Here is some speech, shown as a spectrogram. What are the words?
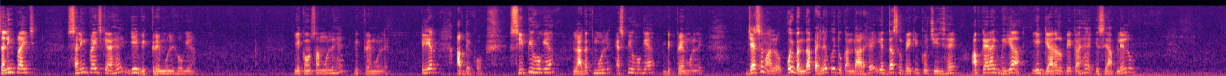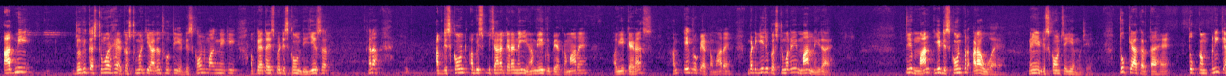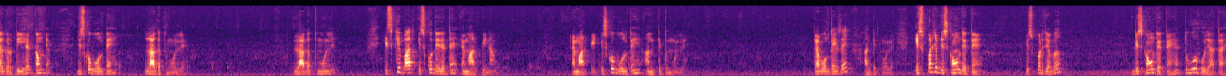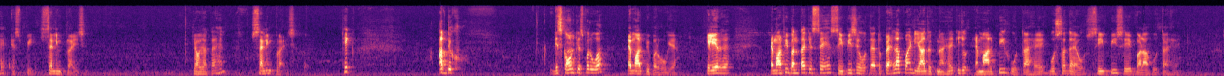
सेलिंग प्राइस सेलिंग प्राइस क्या है? ये विक्रय मूल्य हो गया। ये कौन सा मूल्य है? विक्रय मूल्य। क्लियर अब देखो सीपी हो गया, लागत मूल्य एसपी हो गया, विक्रय मूल्य। जैसे मान लो, कोई बंदा पहले कोई दुकानदार है, ये दस रुपये की कोई चीज़ है अब कह रहा है कि भैया, ये ग्यारह रुपये का है, इसे आप ले लो। आदमी जो भी कस्टमर है कस्टमर की आदत होती है डिस्काउंट मांगने की। अब कहता है, इस पर डिस्काउंट दीजिए सर है ना? अब डिस्काउंट अब इस बेचारा कह रहा नहीं, हम एक रुपया कमा रहे हैं। अब ये कह रहा है, हम एक रुपया कमा रहे हैं। बट ये जो कस्टमर है, ये मान नहीं रहा है। तो ये मान, ये डिस्काउंट पर अड़ा हुआ है। नहीं डिस्काउंट चाहिए मुझे। तो क्या करता है? तो कंपनी क्या करती है? कम जिसको बोलते हैं, लागत मूल्य। लागत मूल्य। इसके बाद इसको दे देते हैं एमआरपी नाम। एमआरपी इसको बोलते हैं अंकित मूल्य। क्या बोलते हैं इसे? अंकित मूल्य। इस पर जब डिस्काउंट देते हैं, इस पर जब डिस्काउंट देते हैं तो वो हो जाता है एसपी सेलिंग प्राइस क्या हो जाता है? सेलिंग प्राइस ठीक? अब देखो डिस्काउंट किस पर हुआ? एमआरपी पर हो गया। क्लियर है? एमआरपी बनता किससे है? सीपी से होता है। तो पहला पॉइंट याद रखना है कि जो एमआरपी होता है, वो सदैव सीपी से बड़ा होता है।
